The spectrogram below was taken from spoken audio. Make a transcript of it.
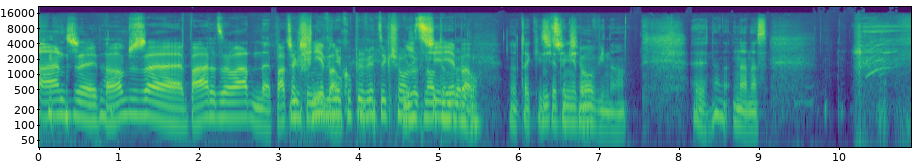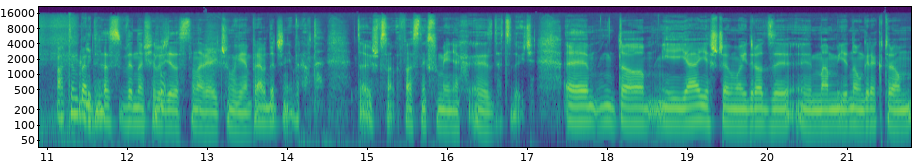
Andrzej, dobrze, bardzo ładne. Patrz jak Już się nie bał. nie kupię więcej książek Nic na się nie bał. No tak jest, się, tak się mówi, no. E, na, na nas. A tym I teraz będą się ludzie zastanawiali, czy mówiłem prawdę, czy nieprawdę. To już w własnych sumieniach e, zdecydujcie. E, to ja jeszcze, moi drodzy, mam jedną grę, którą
